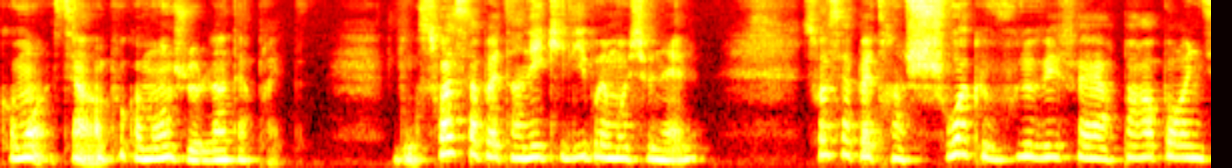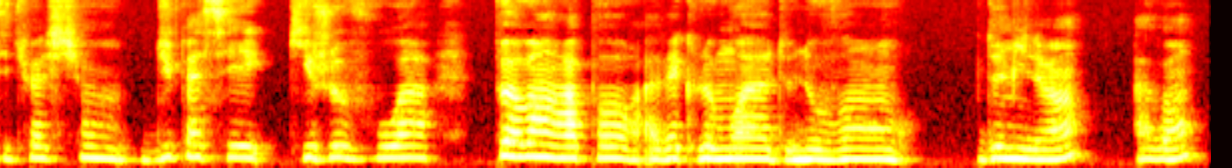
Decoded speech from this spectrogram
Comment C'est un peu comment je l'interprète. Donc, soit ça peut être un équilibre émotionnel, Soit ça peut être un choix que vous devez faire par rapport à une situation du passé qui, je vois, peut avoir un rapport avec le mois de novembre 2020, avant,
